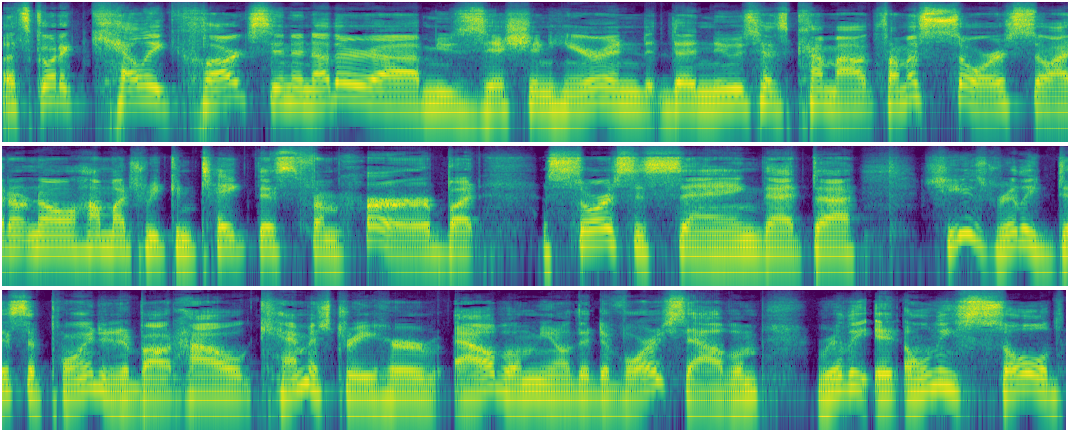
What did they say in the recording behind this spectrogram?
Let's go to Kelly Clarkson, another uh, musician here. And the news has come out from a source. So I don't know how much we can take this from her, but a source is saying that uh, she is really disappointed about how Chemistry, her album, you know, the divorce album, really, it only sold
